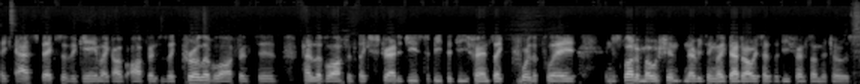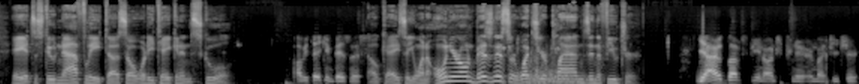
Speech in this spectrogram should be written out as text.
like aspects of the game, like of offenses, like pro level offenses, high level offense, like strategies to beat the defense, like for the play, and just a lot of motions and everything like that. It always has the defense on their toes. Hey, it's a student athlete. Uh, so what are you taking in school? I'll be taking business. Okay, so you want to own your own business, or what's your plans in the future? Yeah, I would love to be an entrepreneur in my future.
